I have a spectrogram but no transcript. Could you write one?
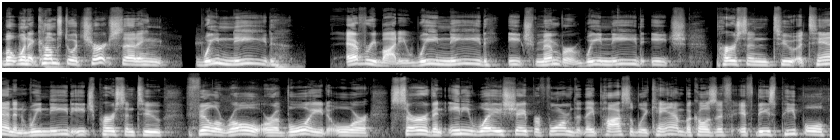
but when it comes to a church setting, we need everybody. We need each member. We need each person to attend and we need each person to fill a role or a void or serve in any way shape or form that they possibly can because if if these people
